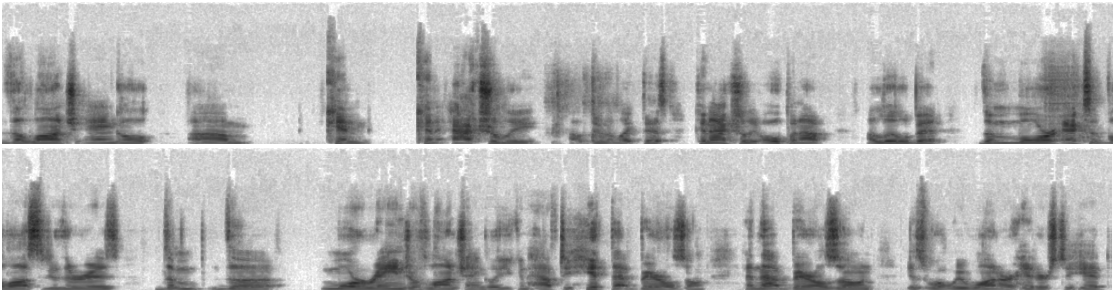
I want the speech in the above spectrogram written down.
the launch angle um, can can actually, I'll do it like this, can actually open up a little bit. The more exit velocity there is, the the more range of launch angle you can have to hit that barrel zone. And that barrel zone is what we want our hitters to hit.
